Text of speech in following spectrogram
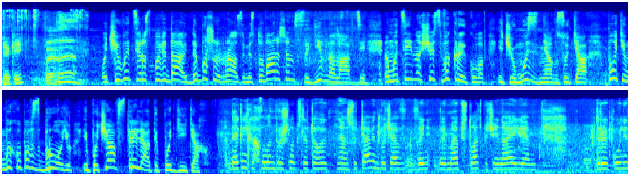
який? Пен. Очевидці розповідають, дебошир разом із товаришем сидів на лавці. Емоційно щось викрикував і чомусь зняв взуття. Потім вихопив зброю і почав стріляти по дітях. Декілька хвилин пройшло після того, як зняв взуття, він почав виймає пістолет, починає три кулі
